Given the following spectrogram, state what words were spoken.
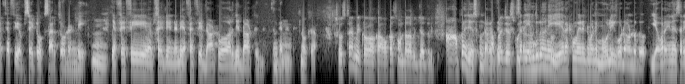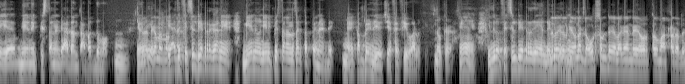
ఎఫ్ఎఫ్ఈ వెబ్సైట్ ఒకసారి చూడండి. ఎఫ్ఎఫ్ఈ వెబ్సైట్ ఏంటంటే FFE dot ORG dot in అంతేనండి. ఓకే చూస్తే మీకు ఒక అవకాశం ఉంటుంది విద్యార్థులకి. అప్లై చేసుకుంటారు. Apply చేసుకుంటారు. సరే ఇందులోనే ఏ రకమైనటువంటి మూలి కూడా ఉండదు. ఎవరైనా సరే నేను ఇప్పిస్తానంటే అదంతా అబద్ధము. యాజ్ ఎ ఫెసిలిటేటర్ గానే నేను నేను ఇప్పిస్తానన్నా సరే తప్పేనండి. కంప్లైంట్ చేయొచ్చు ఎఫ్ఎఫ్ఈ వాళ్ళకి. ఓకే. ఇందులో ఫెసిలిటేటర్గా ఇందులో ఏంటంటే ఏమైనా డౌట్స్ ఉంటే ఎలాగండి? ఎవరితో మాట్లాడాలి?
